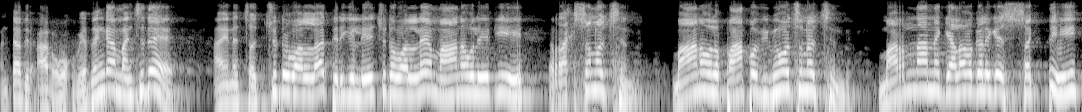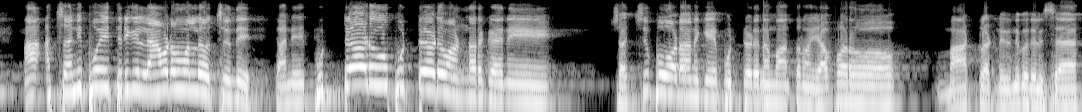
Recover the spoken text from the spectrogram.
అంటే అది ఒక విధంగా మంచిదే. ఆయన చచ్చుట వల్ల తిరిగి లేచుట వల్లే మానవులకి రక్షణ వచ్చింది. మానవుల పాప విమోచన వచ్చింది. మరణాన్ని గెలవగలిగే శక్తి ఆ చనిపోయి తిరిగి లేవడం వల్లే వచ్చింది. కానీ పుట్టాడు పుట్టాడు అన్నారు కానీ చచ్చిపోవడానికే పుట్టాడని మాత్రం ఎవరో మాట్లాడలేదు. ఎందుకో తెలుసా?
